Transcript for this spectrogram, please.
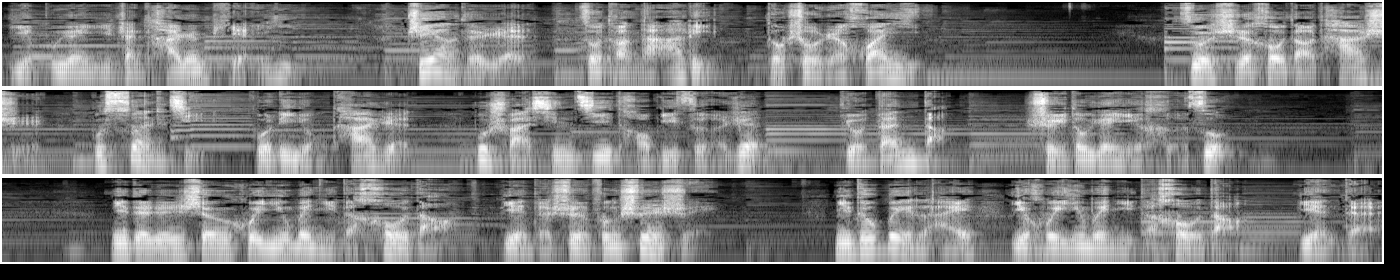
也不愿意占他人便宜。这样的人走到哪里都受人欢迎。做事厚道踏实，不算计，不利用他人，不耍心机逃避责任，有担当，谁都愿意合作。你的人生会因为你的厚道变得顺风顺水，你的未来也会因为你的厚道变得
